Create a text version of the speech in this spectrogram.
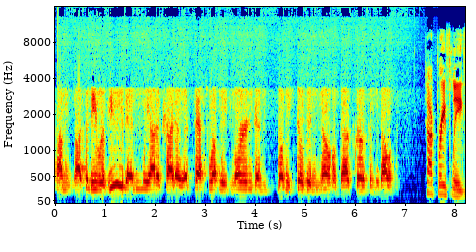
um, ought to be reviewed, and we ought to try to assess what we've learned and what we still didn't know about growth and development. Talk briefly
